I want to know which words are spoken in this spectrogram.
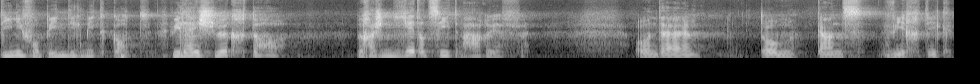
deine Verbindung mit Gott. Weil er ist wirklich da. Du kannst ihn jederzeit anrufen. Und äh, darum ganz wichtig,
